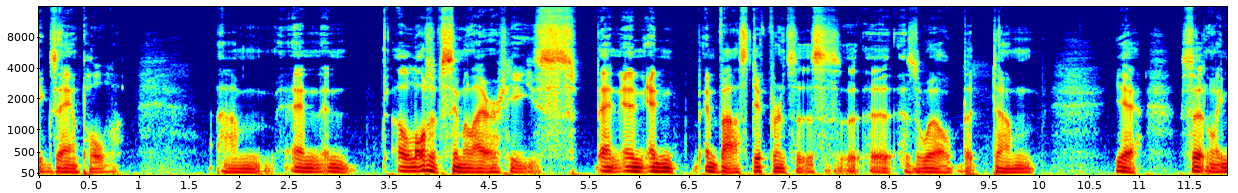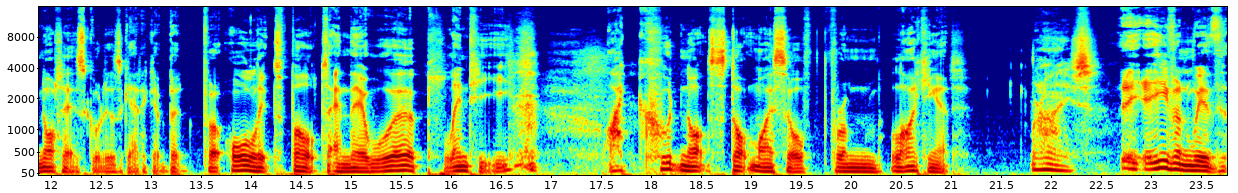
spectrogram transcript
example, um, and and a lot of similarities and and and, and vast differences uh, as well, but. Um, yeah, certainly not as good as Gattaca, but for all its faults, and there were plenty, I could not stop myself from liking it. Right. E- Even with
